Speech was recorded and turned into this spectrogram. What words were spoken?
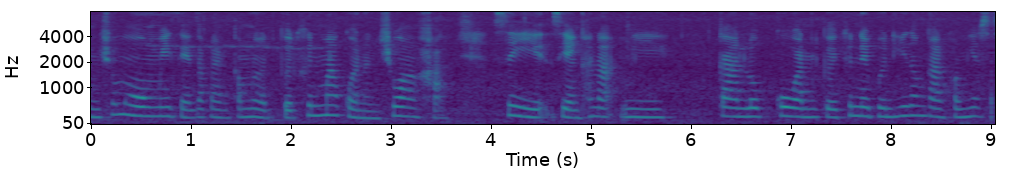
1 ชั่วโมง มีเสียงจากแหล่งกำเนิดเกิดขึ้นมากกว่า 1 ช่วงค่ะ 4. เสียงขณะมีการรบกวนเกิดขึ้นในพื้นที่ต้องการความเงียบส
